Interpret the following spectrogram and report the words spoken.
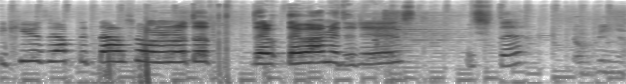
200 yaptıktan sonra da de- devam ederiz. İşte Yok bin ya.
